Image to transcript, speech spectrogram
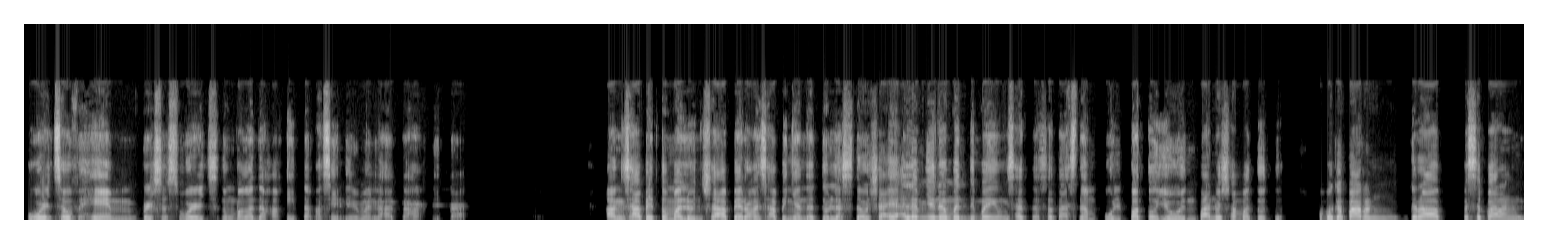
words of him versus words ng mga nakakita kasi hindi naman lahat nakakita. Ang sabi tumalon siya, pero ang sabi niya nadulas daw siya. Eh alam niyo naman 'di ba yung sa, sa taas ng pool, bato 'yun. Paano siya madudu? Kumbaga parang drop, basta parang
